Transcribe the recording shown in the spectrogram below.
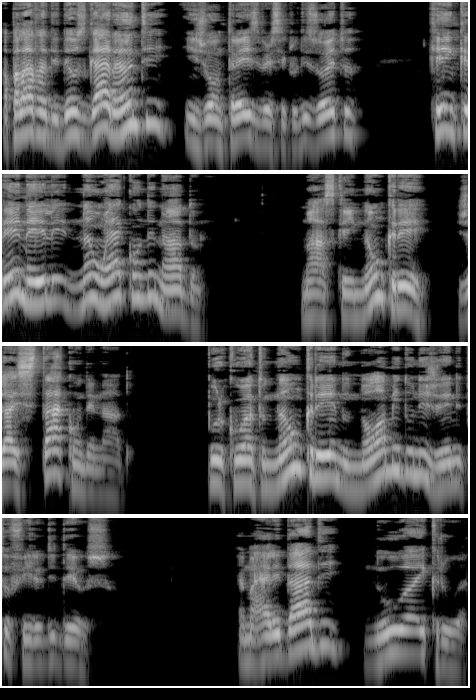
A palavra de Deus garante, em João 3, versículo 18, quem crê nele não é condenado, mas quem não crê já está condenado, porquanto não crê no nome do unigênito Filho de Deus. É uma realidade nua e crua.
